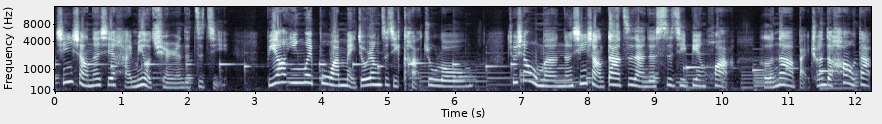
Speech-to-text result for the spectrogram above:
欣赏那些还没有全然的自己，不要因为不完美就让自己卡住喽。就像我们能欣赏大自然的四季变化和那百川的浩大。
